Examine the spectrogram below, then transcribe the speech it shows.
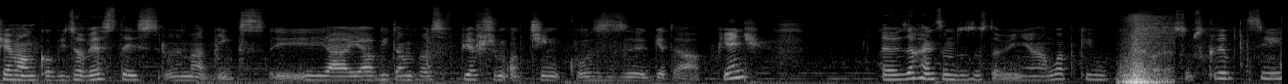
Siemanko widzowie, z tej strony Madix. Ja, ja witam was w pierwszym odcinku z GTA 5. E, Zachęcam do zostawienia łapki w oraz subskrypcji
